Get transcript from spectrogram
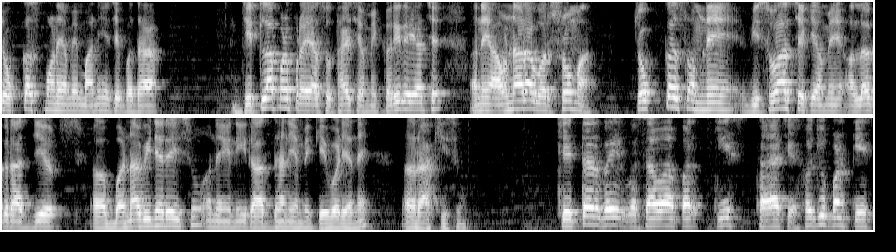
ચોક્કસપણે અમે માનીએ છીએ, બધા જેટલા પણ પ્રયાસો થાય છે, અમે કરી રહ્યા છે અને આવનારા વર્ષોમાં ચોક્કસ અમને વિશ્વાસ છે કે અમે અલગ રાજ્ય બનાવીને રહીશું અને એની રાજધાની અમે કેવડિયાને રાખીશું. ચેતરભાઈ વસાવા પર કેસ થયા છે. હજુ પણ કેસ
